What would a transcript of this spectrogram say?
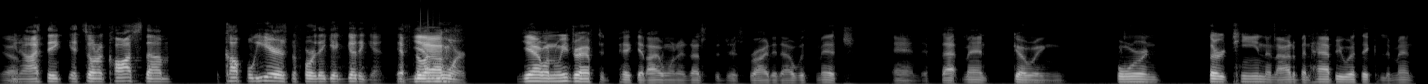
yeah. You know, I think it's going to cost them a couple years before they get good again, if Yeah. not more. Yeah, when we drafted Pickett, I wanted us to just ride it out with Mitch, and if that meant going four and thirteen, then I'd have been happy with it because it meant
